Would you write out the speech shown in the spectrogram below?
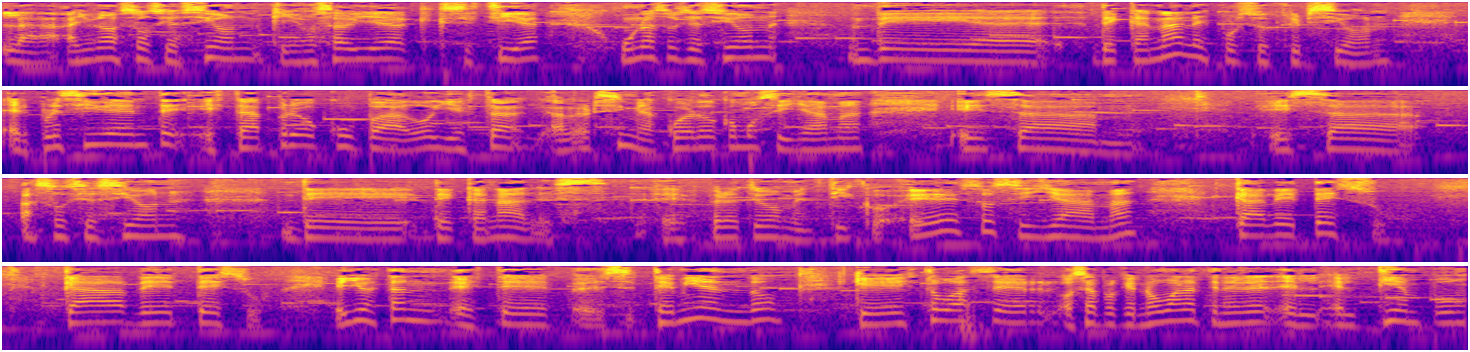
la, hay una asociación que yo no sabía que existía, una asociación de, eh, de canales por suscripción. El presidente está preocupado y está, a ver si me acuerdo cómo se llama esa, esa asociación de, de canales. Espérate un momentico. Eso se llama Cabetesu. KBTSU. Ellos están este, eh, temiendo que esto va a ser, o sea, porque no van a tener el, tiempo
